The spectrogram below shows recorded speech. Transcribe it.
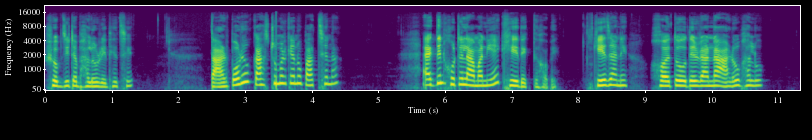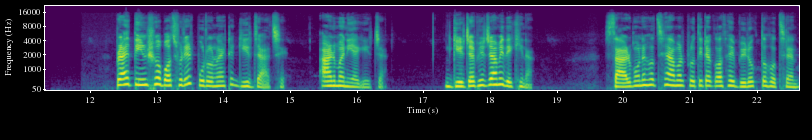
সবজিটা ভালো রেঁধেছে। তারপরেও কাস্টমার কেন পাচ্ছে না? একদিন হোটেল আমানিয়ে খেয়ে দেখতে হবে। কে জানে, হয়তো ওদের রান্না আরও ভালো। প্রায় তিনশো বছরের পুরনো একটা গির্জা আছে, আরমানিয়া গির্জা। গির্জা ফির্জা আমি দেখি না। স্যার মনে হচ্ছে আমার প্রতিটা কথায় বিরক্ত হচ্ছেন।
